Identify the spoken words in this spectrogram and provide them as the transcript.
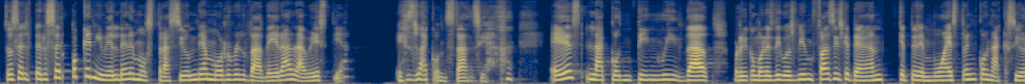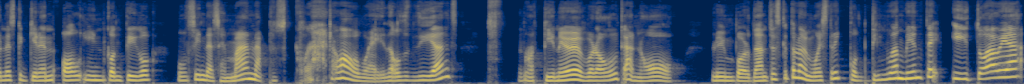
Entonces el tercer poke nivel de demostración de amor verdadera a la bestia es la constancia, es la continuidad, porque como les digo, es bien fácil que te hagan, que te demuestren con acciones que quieren all in contigo un fin de semana. Pues claro, güey, dos días no tiene bronca, no. Lo importante es que te lo demuestren continuamente y todavía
